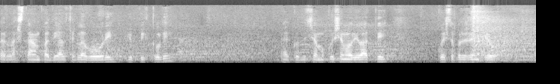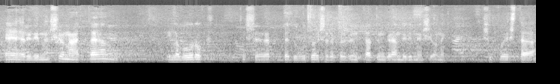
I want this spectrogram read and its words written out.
per la stampa di altri lavori più piccoli. Ecco, diciamo, qui siamo arrivati, questa per esempio è ridimensionata, il lavoro che sarebbe dovuto essere presentato in grandi dimensioni su questa,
